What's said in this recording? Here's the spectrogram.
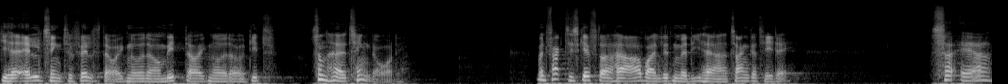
De havde alle ting til fælles. Der var ikke noget, der var mit, der var ikke noget, der var dit. Sådan har jeg tænkt over det. Men faktisk efter at have arbejdet lidt med de her tanker til i dag, så er,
